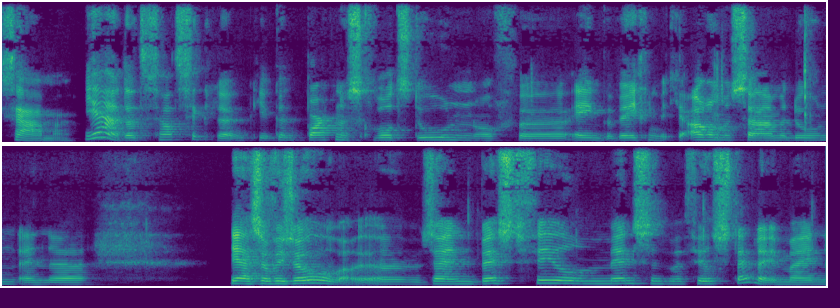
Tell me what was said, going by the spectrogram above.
samen. Ja, dat is hartstikke leuk. Je kunt partner squats doen of uh, één beweging met je armen samen doen. En uh, ja, sowieso uh, zijn best veel mensen, veel stellen in mijn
